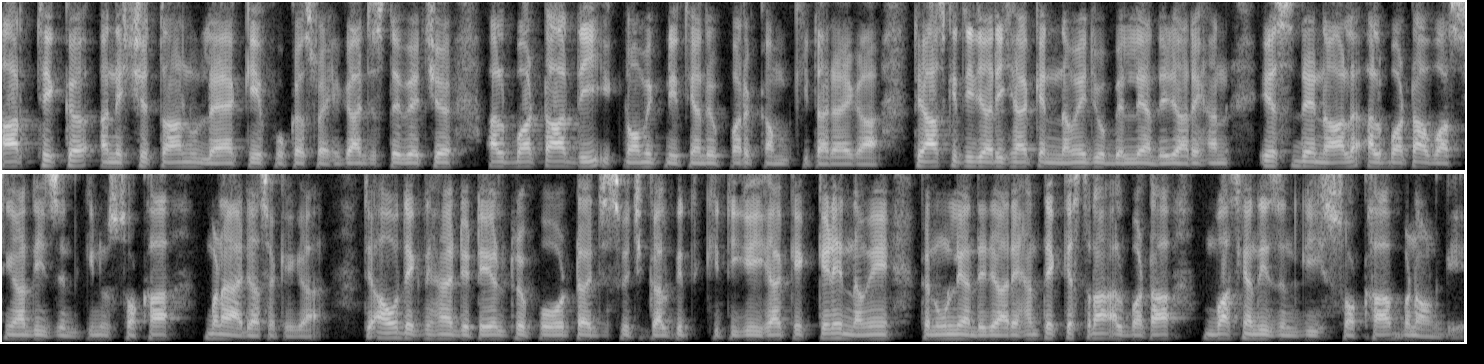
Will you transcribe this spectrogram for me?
ਆਰਥਿਕ ਅਨਿਸ਼ਚਿਤਤਾ ਨੂੰ ਲੈ ਕੇ ਫੋਕਸ ਰਹੇਗਾ, ਜਿਸ ਦੇ ਵਿੱਚ ਅਲਬਰਟਾ ਦੀ ਇਕਨੋਮਿਕ ਨੀਤੀਆਂ ਦੇ ਉੱਪਰ ਕੰਮ ਕੀਤਾ ਜਾਏਗਾ। ਤੇ ਆਸ ਕੀਤੀ ਜਾ ਰਹੀ ਹੈ ਕਿ ਨਵੇਂ ਜੋ ਬਿੱਲ ਲਿਆਂਦੇ ਜਾ ਰਹੇ ਹਨ, ਇਸ ਦੇ ਨਾਲ ਅਲਬਰਟਾ ਵਾਸੀਆਂ ਦੀ ਜ਼ਿੰਦਗੀ ਨੂੰ ਸੌਖਾ ਬਣਾਇਆ ਜਾ ਸਕੇਗਾ। ਤੇ ਆਓ ਦੇਖਦੇ ਹਾਂ ਡਿਟੇਲਡ ਰਿਪੋਰਟ ਜਿਸ ਵਿੱਚ ਗੱਲਬਾਤ ਕੀਤੀ ਗਈ ਹੈ ਕਿ ਕਿਹੜੇ ਨਵੇਂ ਕਾਨੂੰਨ ਲਿਆਂਦੇ ਜਾ ਰਹੇ ਹਨ ਤੇ ਕਿਸ ਤਰ੍ਹਾਂ ਅਲਬਰਟਾ ਵਾਸੀਆਂ ਦੀ ਜ਼ਿੰਦਗੀ ਸੌਖਾ ਬਣਾਉਣਗੇ।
